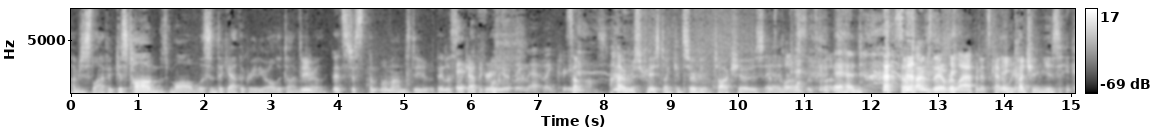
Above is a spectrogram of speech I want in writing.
I'm just laughing because Tom's mom listened to Catholic radio all the time. Dude, Apparently, it's just the, what moms do. They listen to Catholic it's, radio. The thing that like creates. Some moms. I was raised on conservative talk shows It's and close. uh, It's close. and Sometimes they overlap, and it's kind of and weird. country music.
